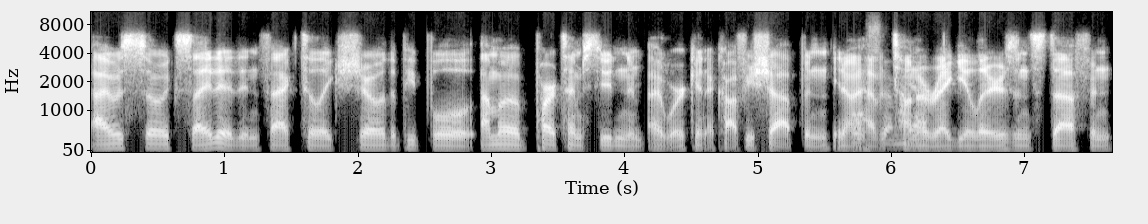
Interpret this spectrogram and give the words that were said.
I was so excited, in fact, to like show the people. I'm a part-time student and I work in a coffee shop and, you know, I have a ton yeah. of regulars and stuff. And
